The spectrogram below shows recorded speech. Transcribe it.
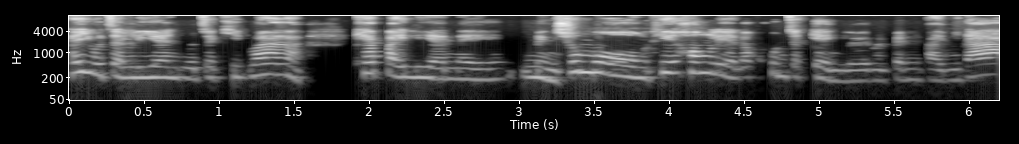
ถ้าอยู่จะเรียนอยู่จะคิดว่าแค่ไปเรียนในหนึ่งชั่วโมงที่ห้องเรียนแล้วคุณจะเก่งเลยมันเป็นไปไม่ได้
